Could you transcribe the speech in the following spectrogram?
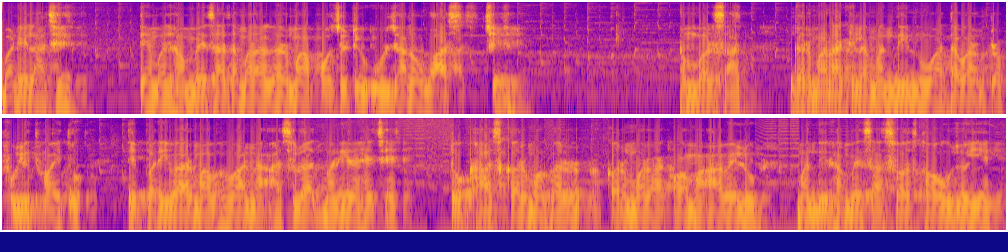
બનેલા છે. તેમજ હંમેશા તમારા ઘરમાં પોઝિટિવ ઉર્જાનો વાસ છે. નંબર સાત. ઘરમાં રાખેલા મંદિરનું વાતાવરણ પ્રફુલ્લિત હોય તો તે પરિવારમાં ભગવાનના આશીર્વાદ બની રહે છે. તો ખાસ કર્મ કર, કર્મ રાખવામાં આવેલું. મંદિર હંમેશા સ્વસ્થ હોવું જોઈએ,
